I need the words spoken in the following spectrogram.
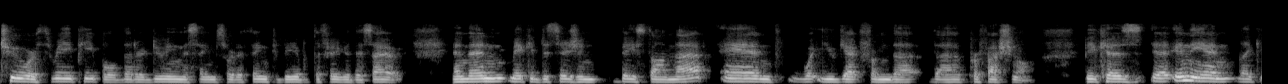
two or three people that are doing the same sort of thing to be able to figure this out. And then make a decision based on that and what you get from the the professional because uh, in the end like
